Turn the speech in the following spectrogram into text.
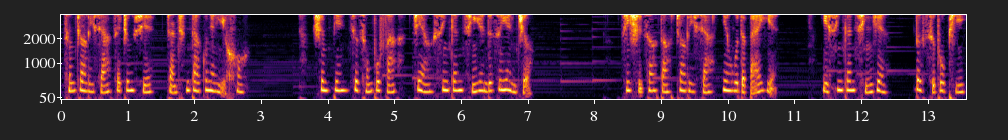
从赵丽霞在中学长成大姑娘以后，身边就从不乏这样心甘情愿的自愿者。即使遭到赵丽霞厌恶的白眼，也心甘情愿。乐此不疲，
